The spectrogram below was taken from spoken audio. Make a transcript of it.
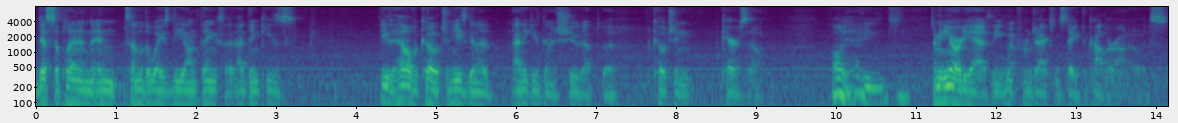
discipline and in some of the ways Deion thinks. I, I think he's he's a hell of a coach, and he's gonna. I think he's gonna shoot up the coaching carousel. Oh yeah, he's. I mean, he already has. He went from Jackson State to Colorado. It's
